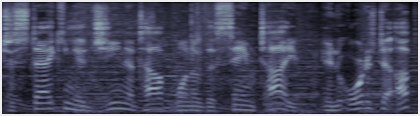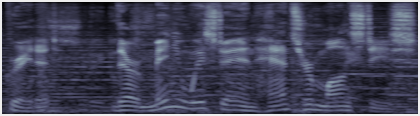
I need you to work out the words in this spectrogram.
to stacking a gene atop one of the same type in order to upgrade it, there are many ways to enhance your monsties.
